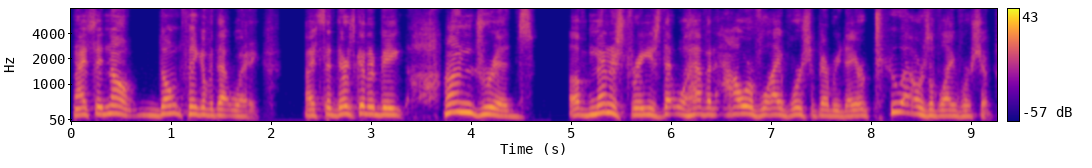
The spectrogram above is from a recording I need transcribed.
And I said, no, don't think of it that way. I said, there's going to be hundreds of ministries that will have an hour of live worship every day or two hours of live worship.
